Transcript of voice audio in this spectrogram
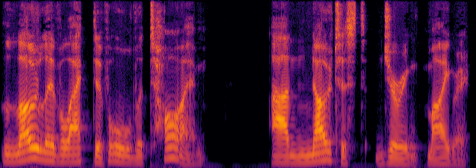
low level active all the time are noticed during migraine.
